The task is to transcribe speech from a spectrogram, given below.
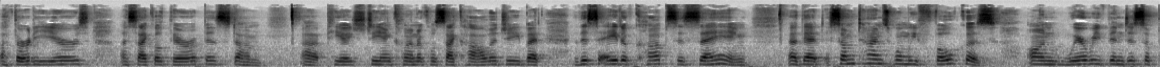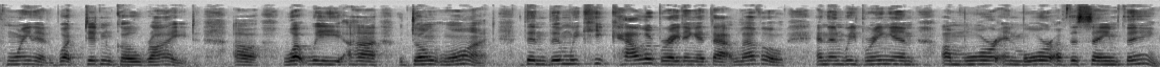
uh, 30 years, a psychotherapist. Um, uh, PhD in clinical psychology, but this Eight of Cups is saying uh, that sometimes when we focus on where we've been disappointed, what didn't go right, uh, what we uh, don't want, then, then we keep calibrating at that level, and then we bring in more and more of the same thing.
